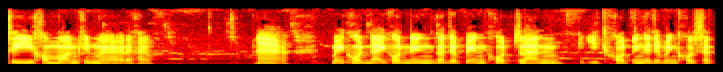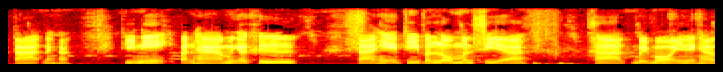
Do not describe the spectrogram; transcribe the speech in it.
C common ขึ้นมานะครับอ่าไม่ขดใดขดหนึ่งก็จะเป็นขดรัน อีกขดหนึ่งก็จะเป็นขดสตาร์ทนะครับ ทีนี้ปัญหามันก็คือสาเหตุที่พัดลมมันเสียขาดบ่อยๆนะครับ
